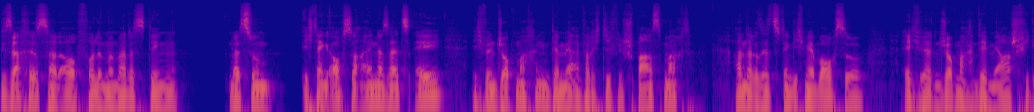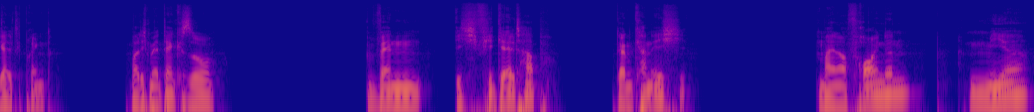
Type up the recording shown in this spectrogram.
Die Sache ist halt auch vor allem immer das Ding, weißt du, ich denke auch so einerseits, ey, ich will einen Job machen, der mir einfach richtig viel Spaß macht. Andererseits denke ich mir aber auch so, ey, ich will halt einen Job machen, der mir arsch viel Geld bringt. Weil ich mir denke so, wenn ich viel Geld habe, dann kann ich meiner Freundin, mir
